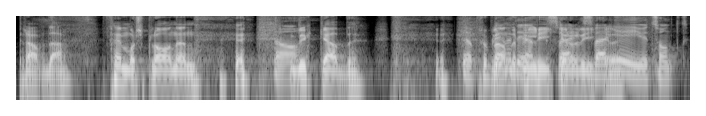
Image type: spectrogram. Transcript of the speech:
Pravda. Femårsplanen, ja. lyckad. Ja, problemet är att Sverige, Sverige är ju ett sånt,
